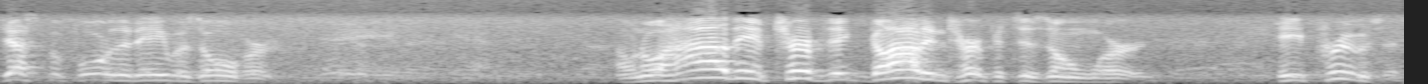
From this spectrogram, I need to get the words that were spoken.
just before the day was over. I don't know how they interpret it. God interprets His own word. He proves it.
